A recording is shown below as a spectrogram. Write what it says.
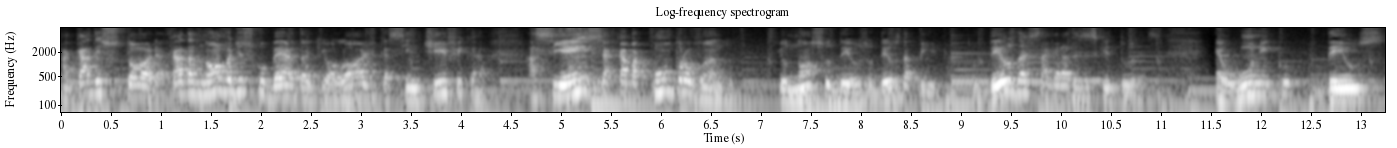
a cada história, a cada nova descoberta arqueológica, científica, a ciência acaba comprovando que o nosso Deus, o Deus da Bíblia, o Deus das Sagradas Escrituras, é o único Deus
